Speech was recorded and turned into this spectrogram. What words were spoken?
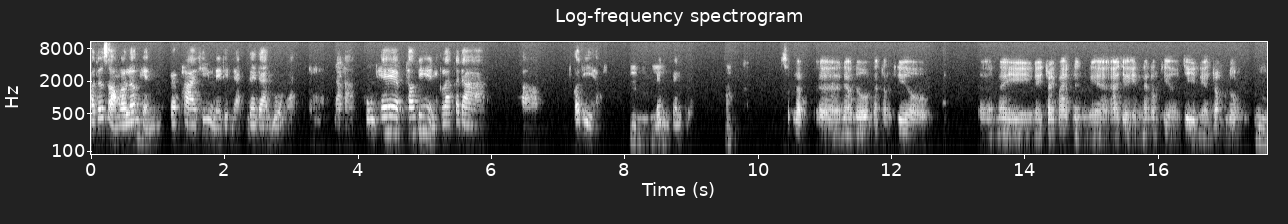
ควอเตอร์สองเราเริ่มเห็นแรปพายที่อยู่ในดินแดนในแดนบวกแล้วนะคะกรุงเทพเท่าที่เห็นกรกฎาเอ่อก็ดีค่ะอืมเป็นเป็นบวกสำหรับเอ่อแนวโน้มนักท่องเที่ยวเอ่อในในไตรมาสหนึ่งเนี่ยอาจจะเห็นนักท่องเที่ยวจีนเนี่ยดรอปลงอืม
